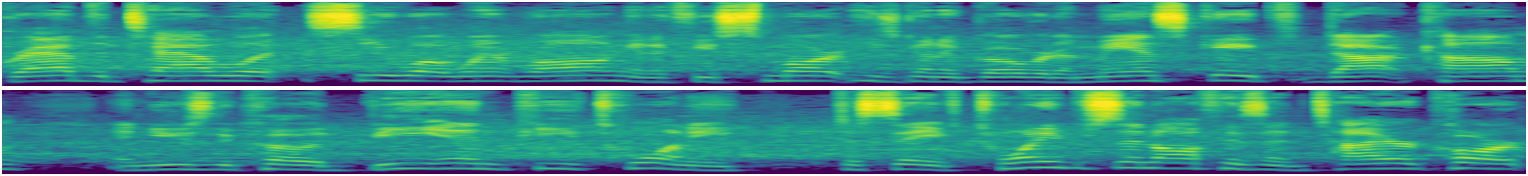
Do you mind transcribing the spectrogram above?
grab the tablet, see what went wrong, and if he's smart, he's going to go over to manscaped.com and use the code BNP20 to save 20% off his entire cart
